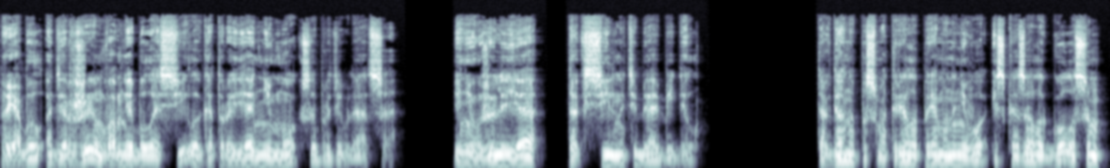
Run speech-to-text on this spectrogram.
Но я был одержим, во мне была сила, которой я не мог сопротивляться. И неужели я так сильно тебя обидел?» Тогда она посмотрела прямо на него и сказала голосом,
